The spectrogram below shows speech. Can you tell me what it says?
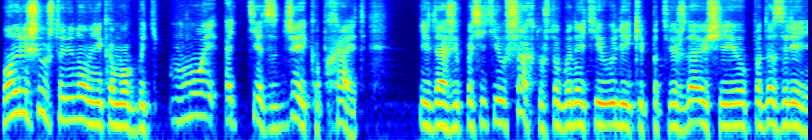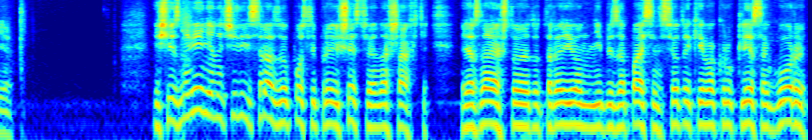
Он решил, что виновником мог быть мой отец Джейкоб Хайт, и даже посетил шахту, чтобы найти улики, подтверждающие его подозрения. Исчезновения начались сразу после происшествия на шахте. Я знаю, что этот район небезопасен, все-таки вокруг леса горы,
